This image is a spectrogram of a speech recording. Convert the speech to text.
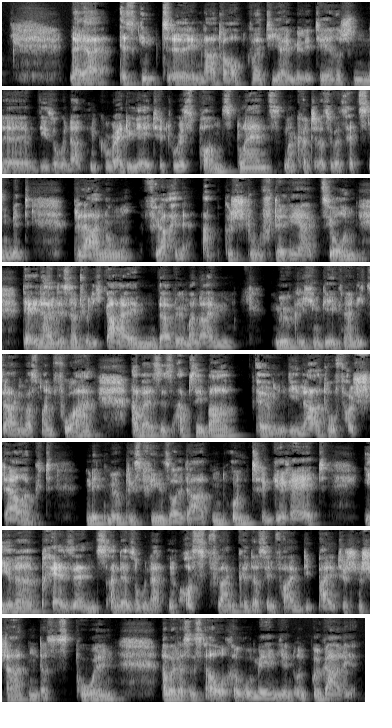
Naja, es gibt äh, im NATO-Hauptquartier, im militärischen, äh, die sogenannten Graduated Response Plans. Man könnte das übersetzen mit Planung für eine abgestufte Reaktion. Der Inhalt ist natürlich geheim. Da will man einem möglichen Gegner nicht sagen, was man vorhat. Aber es ist absehbar, ähm, die NATO verstärkt mit möglichst viel Soldaten und Gerät ihre Präsenz an der sogenannten Ostflanke. Das sind vor allem die baltischen Staaten, das ist Polen, aber das ist auch Rumänien und Bulgarien.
